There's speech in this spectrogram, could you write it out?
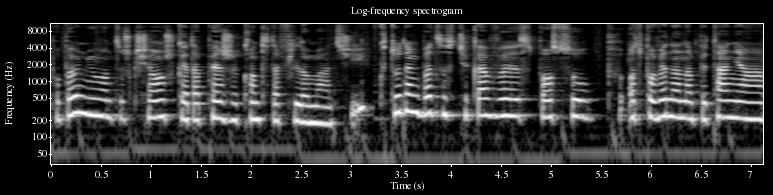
popełnił on też książkę Raperzy kontra filomaci, w którym w bardzo ciekawy sposób odpowiada na pytania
